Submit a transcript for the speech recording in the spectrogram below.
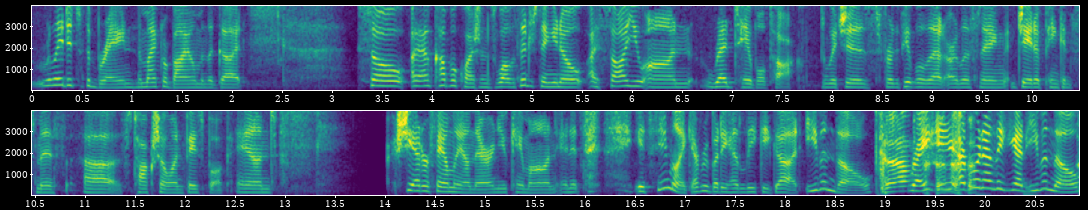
related to the brain, the microbiome and the gut. So I have a couple questions. Well, it was interesting. You know, I saw you on Red Table Talk, which is for the people that are listening, Jada Pinkett Smith's uh, talk show on Facebook, and she had her family on there and you came on and it's it seemed like everybody had leaky gut even though right? Everyone had leaky gut even though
